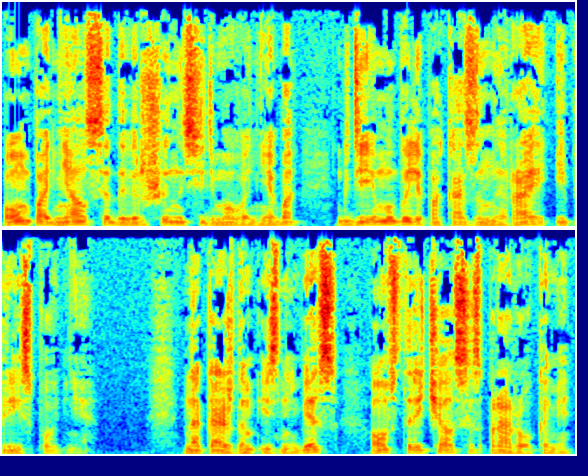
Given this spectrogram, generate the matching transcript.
Он поднялся до вершины седьмого неба, где ему были показаны рай и преисподняя. На каждом из небес он встречался с пророками,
